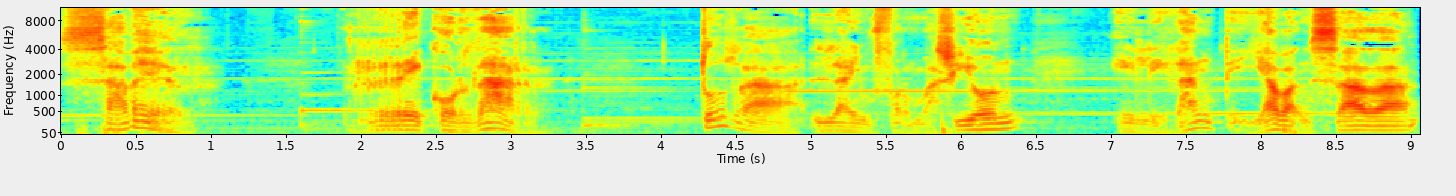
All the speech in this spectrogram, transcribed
saber recordar toda la información elegante y avanzada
